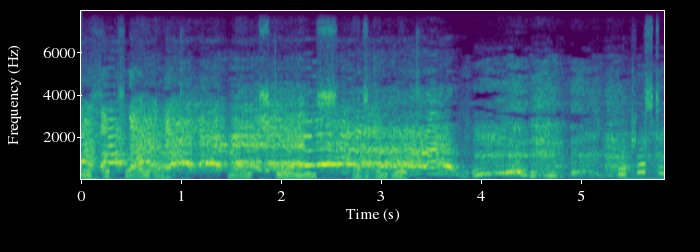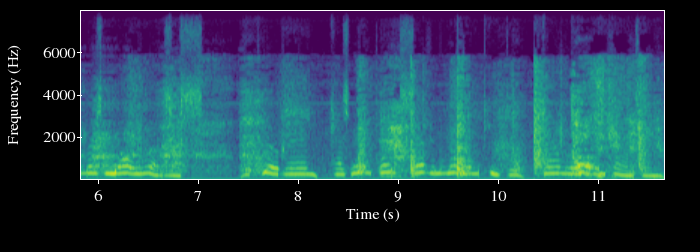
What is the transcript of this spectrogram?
You should try it out. My experience has been great. For customers loves us. The program has 1.7 million people downloading content.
